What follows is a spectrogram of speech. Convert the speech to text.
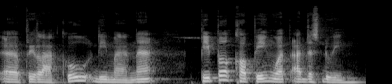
uh, perilaku di mana people copying what others doing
